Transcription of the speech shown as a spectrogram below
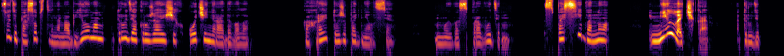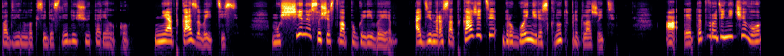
Судя по собственным объемам, труде окружающих очень радовало. Кахрай тоже поднялся. Мы вас проводим. Спасибо, но... Милочка! Труди подвинула к себе следующую тарелку. Не отказывайтесь. Мужчины — существа пугливые. Один раз откажете, другой не рискнут предложить. А этот вроде ничего,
